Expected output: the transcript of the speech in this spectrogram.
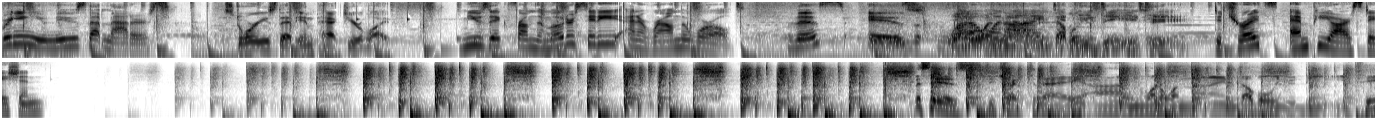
Bringing you news that matters. Stories that impact your life. Music from the Motor City and around the world. This is 1019 WDET, Detroit's NPR station. This is Detroit Today on 1019 WDET.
